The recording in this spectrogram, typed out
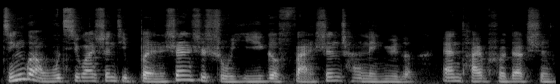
尽管无器官身体本身是属于一个反生产领域的 （anti-production），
